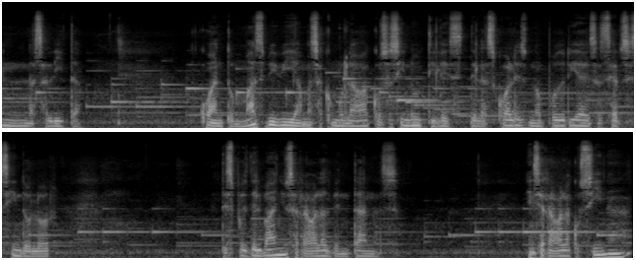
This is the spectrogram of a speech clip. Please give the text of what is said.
en la salita. Cuanto más vivía, más acumulaba cosas inútiles de las cuales no podría deshacerse sin dolor. Después del baño cerraba las ventanas, encerraba la cocina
